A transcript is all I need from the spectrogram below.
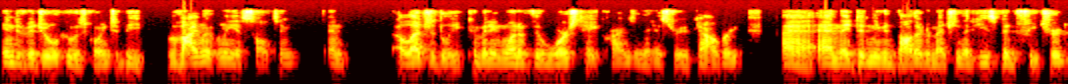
individual who was going to be violently assaulting and allegedly committing one of the worst hate crimes in the history of Calgary. Uh, and they didn't even bother to mention that he's been featured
